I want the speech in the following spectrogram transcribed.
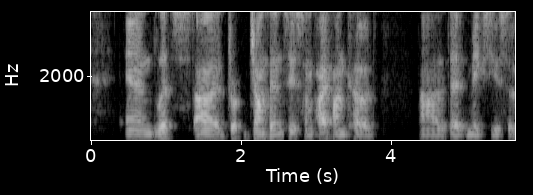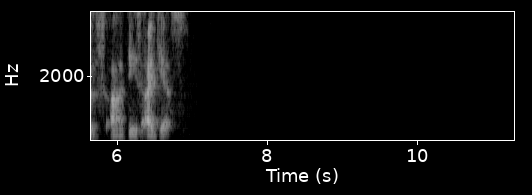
And let's uh, jump into some Python code uh, that makes use of uh, these ideas.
